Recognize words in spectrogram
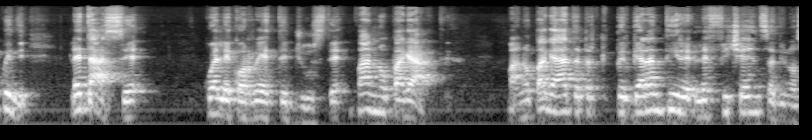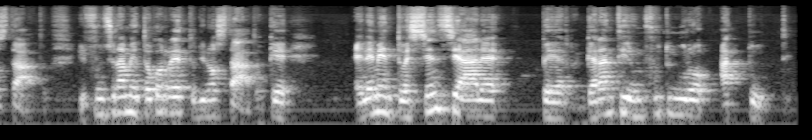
quindi le tasse, quelle corrette e giuste, vanno pagate. Vanno pagate per, per, garantire l'efficienza di uno Stato, il funzionamento corretto di uno Stato, che è elemento essenziale per garantire un futuro a tutti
